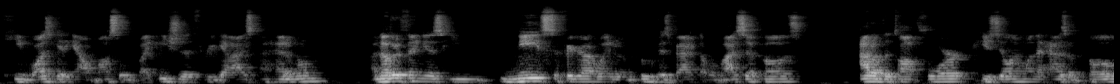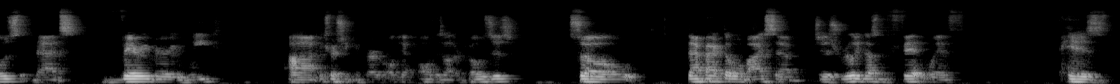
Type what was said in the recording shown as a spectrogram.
he was getting out muscled by each of the three guys ahead of him. Another thing is he needs to figure out a way to improve his back double bicep pose. Out of the top four, he's the only one that has a pose that's very, very weak, uh, especially compared to all, the, all his other poses. So that back double bicep just really doesn't fit with his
